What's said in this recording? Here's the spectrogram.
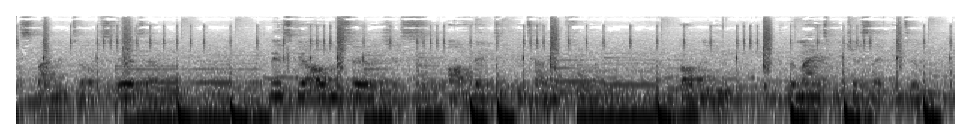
expanded to upstairs and basically all we serve is just authentic Italian food. Probably reminds me just like Italy.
